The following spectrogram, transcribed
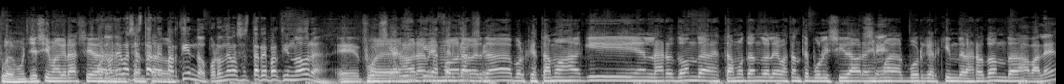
Pues muchísimas gracias. ¿Por dónde vas a estar repartiendo? ¿Por dónde vas a estar repartiendo ahora? Eh, Pues si ahora mismo, la verdad, porque estamos aquí en la rotonda, estamos dándole bastante publicidad ahora Sí. mismo al Burger King de la rotonda. Ah, vale.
